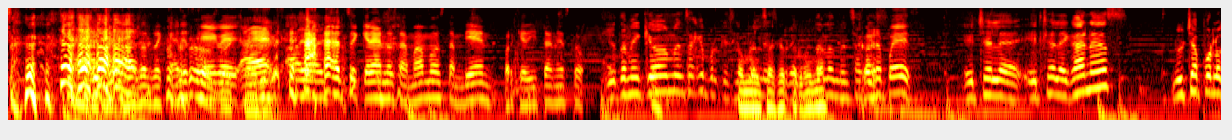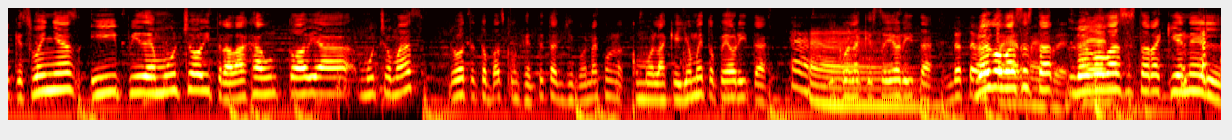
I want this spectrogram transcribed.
los becarios que, güey. Ah, becarios. Ay, se crean, los amamos también. Porque editan esto. Yo también quiero un mensaje porque siempre mensaje les preguntan termina. los mensajes. Corre pues. Échale, échale ganas, lucha por lo que sueñas y pide mucho y trabaja aún todavía mucho más. Luego te topas con gente tan chingona como la, como la que yo me topé ahorita. Y con la que estoy ahorita. No va Luego pagar vas a estar, luego Ah, vas a estar aquí en el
